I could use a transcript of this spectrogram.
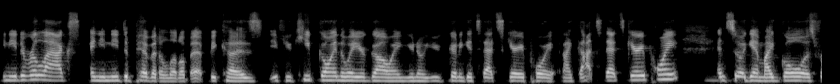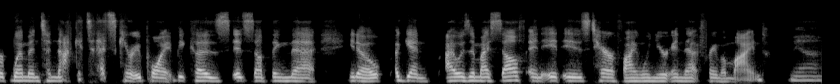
You need to relax and you need to pivot a little bit because if you keep going the way you're going you know you're going to get to that scary point. and i got to that scary point. Mm-hmm. and so again my goal is for women to not get to that scary point because it's something that you know again i was in myself and it is terrifying when you're in that frame of mind. Yeah.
